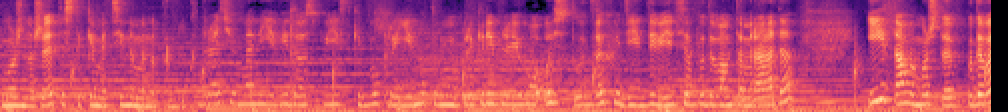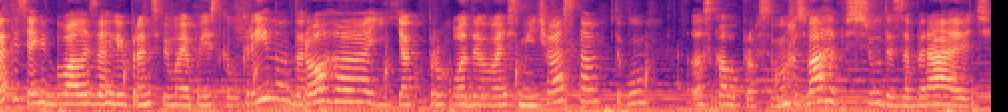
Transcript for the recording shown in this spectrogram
можна жити з такими цінами на продукти. До речі, в мене є відео з поїздки в Україну, тому прикріплю його ось тут. Заходіть, дивіться, буду вам там рада. І там ви можете подивитися, як відбувалася взагалі в принципі моя поїздка в Україну, дорога, як проходив весь мій час там. Тому ласкаво просимо. Розваги всюди забирають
